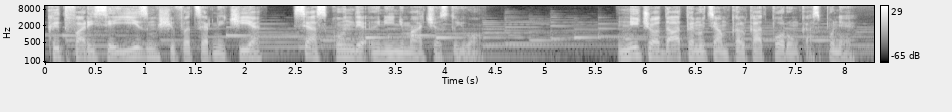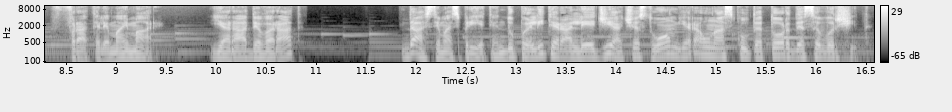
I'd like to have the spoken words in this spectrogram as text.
cât fariseism și fățărnicie se ascunde în inima acestui om. Niciodată nu ți-am călcat porunca, spune fratele mai mare. Era adevărat? Da, stimați prieteni, după litera legii, acest om era un ascultător desăvârșit,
